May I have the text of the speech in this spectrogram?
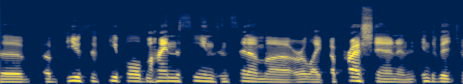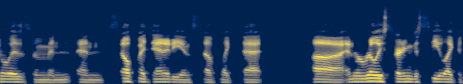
the abuse of people behind the scenes in cinema or like oppression and individualism and, and self-identity and stuff like that uh, and we're really starting to see like a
